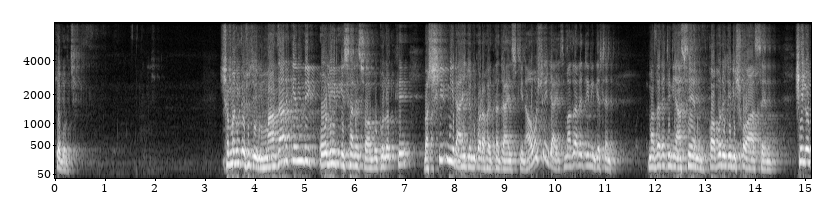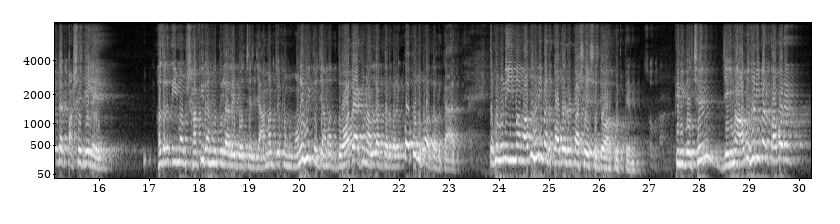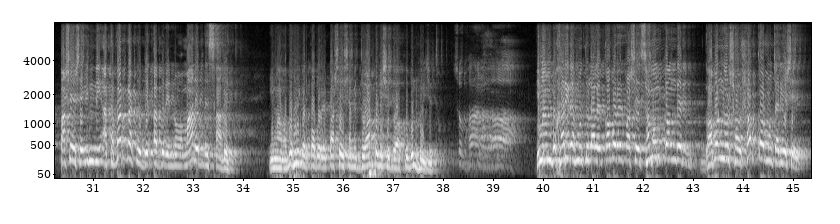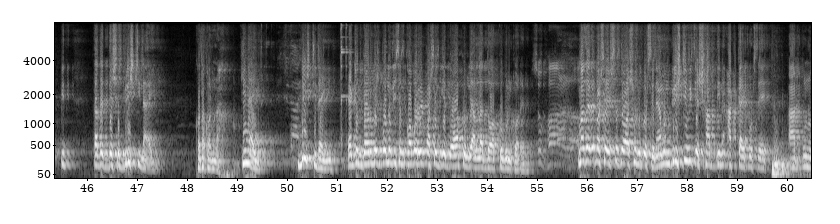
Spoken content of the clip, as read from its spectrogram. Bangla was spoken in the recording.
কে বলছে? সম্মানিত সুচি মাজার কেন্দ্রিক অলির ইসালে সব উপলক্ষে বা শিরনির আয়োজন করা হয় তা জায়েজ কিনা? অবশ্যই জায়েজ। মাজারে যিনি গেছেন, মাজারে যিনি আসেন কবরে যিনি শোয়া আছেন, সেই লোকটার পাশে গেলে হজরত ইমাম শাফি রহমতুল্লাহ আলী বলছেন যে, আমার যখন মনে হইতো যে আমার দোয়াটা এখন আল্লাহর দরবারে কবুল হওয়া দরকার, তখন উনি ইমাম আবু হানিবার কবরের পাশে এসে দোয়া করতেন। তিনি বলছেন যে ইমা আবু হানিবার কবরের পাশে এসে ইন্নি আতাবার রাখু বেকাবরে নোমান ইবনে সাবেক ইমাম আবু হানিবার কবরের পাশে এসে আমি দোয়া করলে সে দোয়া কবুল হয়ে যেত। ইমাম বুখারি রহমতুল্লাহ আলের কবরের পাশে সমরকন্দের গভর্নর সহ সব কর্মচারী এসে তাদের দেশে বৃষ্টি নাই। কথা না। কি নাই? বৃষ্টি নাই একজন দরবেশ বলে দিয়েছেন কবরের পাশে গিয়ে দোয়া করলে আল্লাহ দোয়া কবুল করেন। মাজারের পাশে এসে দোয়া শুরু করছেন। এমন বৃষ্টি হয়েছে সাত দিন আটকায় পড়ছে আর কোন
